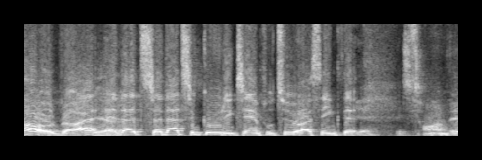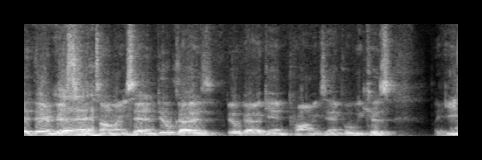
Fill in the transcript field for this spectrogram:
gold, right? Yeah. And that's so that's a good example too. I think that. Yeah, it's time. They're, they're investing Yeah. the time, like you said. And Bilko's, Bill go again, prime example, because like you,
